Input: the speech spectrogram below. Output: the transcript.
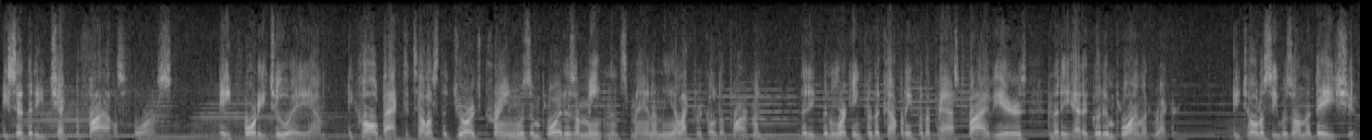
He said that he'd checked the files for us. 8.42 a.m. He called back to tell us that George Crane was employed as a maintenance man in the electrical department, that he'd been working for the company for the past five years, and that he had a good employment record. He told us he was on the day shift,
